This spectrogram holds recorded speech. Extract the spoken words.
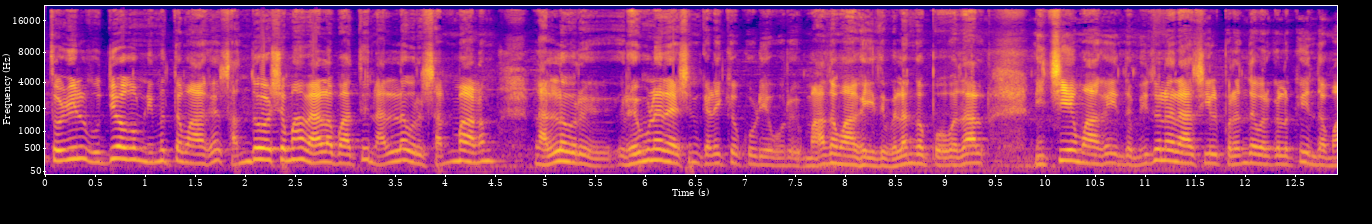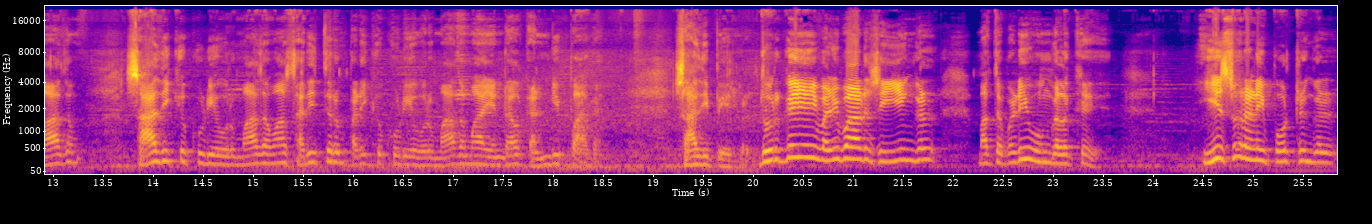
தொழில் உத்தியோகம் நிமித்தமாக சந்தோஷமாக வேலை பார்த்து நல்ல ஒரு சன்மானம் நல்ல ஒரு ரெமுனரேஷன் கிடைக்கக்கூடிய ஒரு மாதமாக இது விளங்கப் போவதால் நிச்சயமாக இந்த மிதுன ராசியில் பிறந்தவர்களுக்கு இந்த மாதம் சாதிக்கக்கூடிய ஒரு மாதமாக சரித்திரம் படைக்கக்கூடிய ஒரு மாதமா என்றால் கண்டிப்பாக சாதிப்பீர்கள். துர்கையை வழிபாடு செய்யுங்கள். மற்றபடி உங்களுக்கு ஈஸ்வரனை போற்றுங்கள்.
